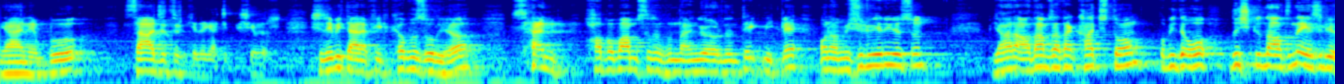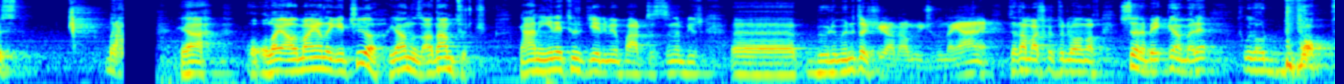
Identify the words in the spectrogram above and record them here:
Yani bu sadece Türkiye'de gerçekleşebilir. Şimdi bir tane fil kabuz oluyor. Sen Hababam sınıfından gördüğün teknikle ona müsil veriyorsun. Yani adam zaten kaç ton, o bir de o dışkının altında eziliyorsun. Ya olay Almanya'da geçiyor. Yalnız adam Türk. Yani yine Türkiye'nin bir parçasının bir e, bölümünü taşıyor adam vücudunda. Yani zaten başka türlü olmaz. Sonra bekliyorum böyle. Dupop.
